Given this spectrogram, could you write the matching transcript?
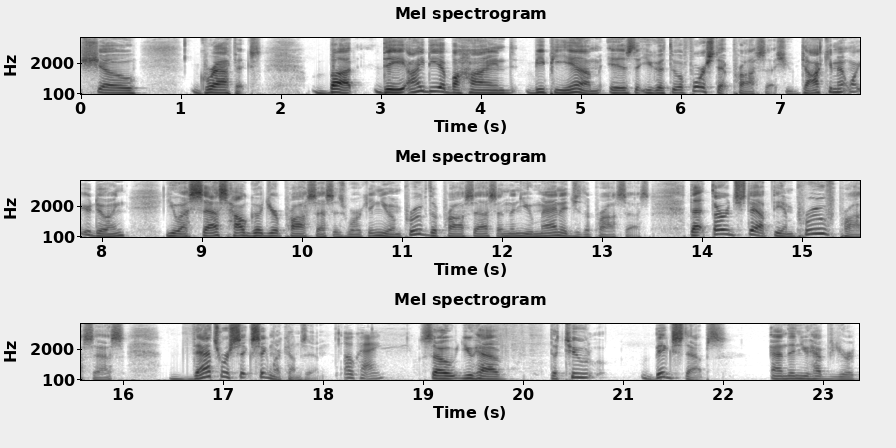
show graphics. But the idea behind BPM is that you go through a four step process. You document what you're doing, you assess how good your process is working, you improve the process, and then you manage the process. That third step, the improve process, that's where Six Sigma comes in. Okay. So you have the two big steps and then you have your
